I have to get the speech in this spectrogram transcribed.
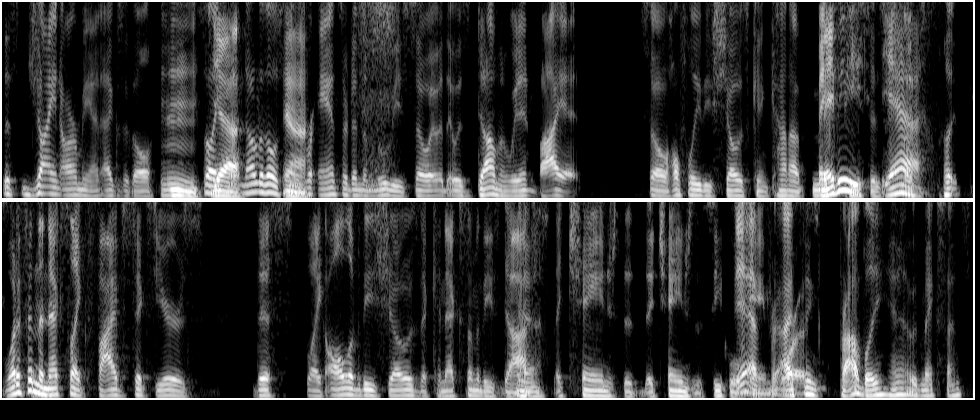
this giant army on Exegol. Mm, So like yeah, none of those things yeah. were answered in the movies, so it, it was dumb and we didn't buy it. So hopefully these shows can kind of make Maybe, pieces. yeah. like, What if in the next like five, six years, this like all of these shows that connect some of these dots, they change the they change the sequel yeah, game for- for I us. think probably. Yeah, it would make sense.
